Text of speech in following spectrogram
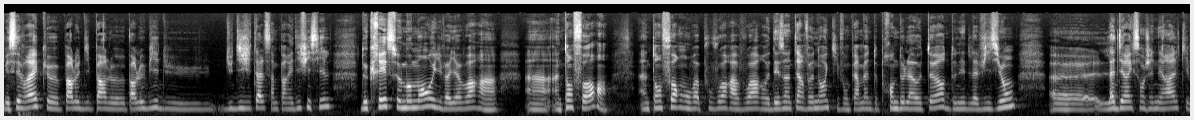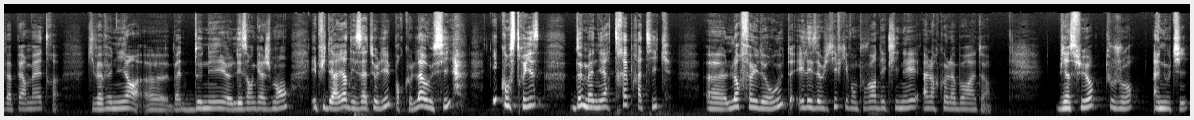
Mais c'est vrai que par le, biais du, digital, ça me paraît difficile de créer ce moment où il va y avoir un, temps fort. Un temps fort où on va pouvoir avoir des intervenants qui vont permettre de prendre de la hauteur, de donner de la vision. Euh, la direction générale qui va permettre, qui va venir euh, bah, donner les engagements. Et puis derrière, des ateliers pour que là aussi, ils construisent de manière très pratique euh, leur feuille de route et les objectifs qu'ils vont pouvoir décliner à leurs collaborateurs. Bien sûr, toujours un outil,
